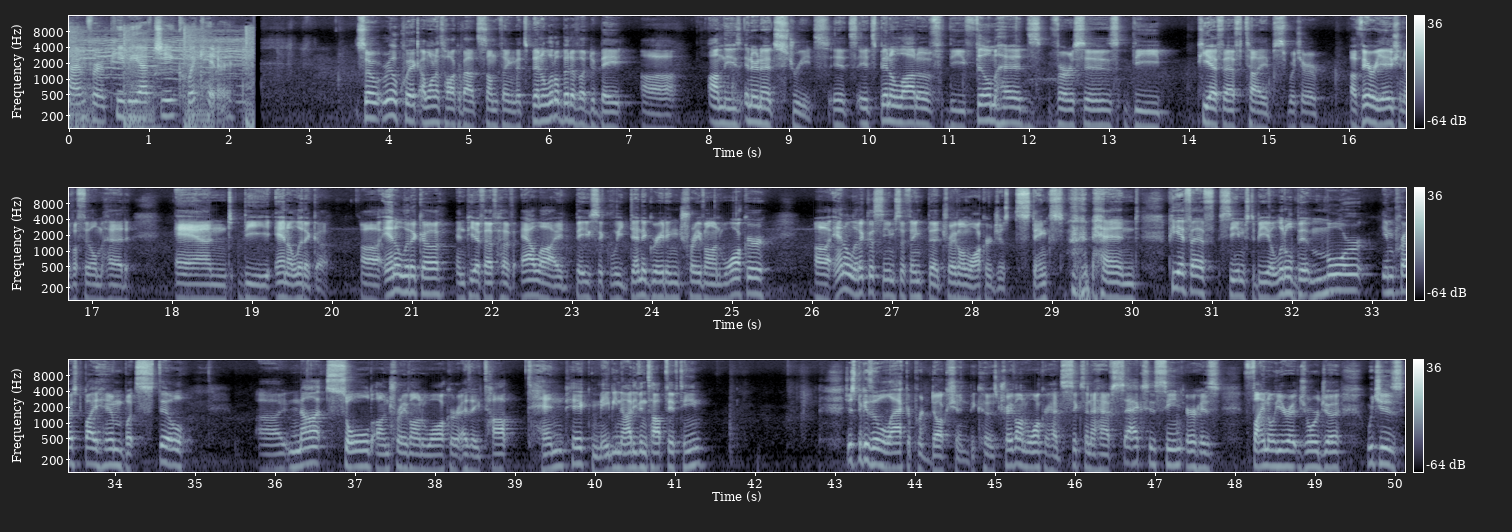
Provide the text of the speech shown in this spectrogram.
time for a PBFG quick hitter. So, real quick, I want to talk about something that's been a little bit of a debate uh, on these internet streets. It's it's been a lot of the film heads versus the PFF types, which are a variation of a film head, and the Analytica. Uh, Analytica and PFF have allied, basically denigrating Travon Walker uh, Analytica seems to think that Travon Walker just stinks, and PFF seems to be a little bit more impressed by him, but still uh, not sold on Travon Walker as a top 10 pick, maybe not even top 15. Just because of the lack of production, because Travon Walker had six and a half sacks his senior, his final year at Georgia, which is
